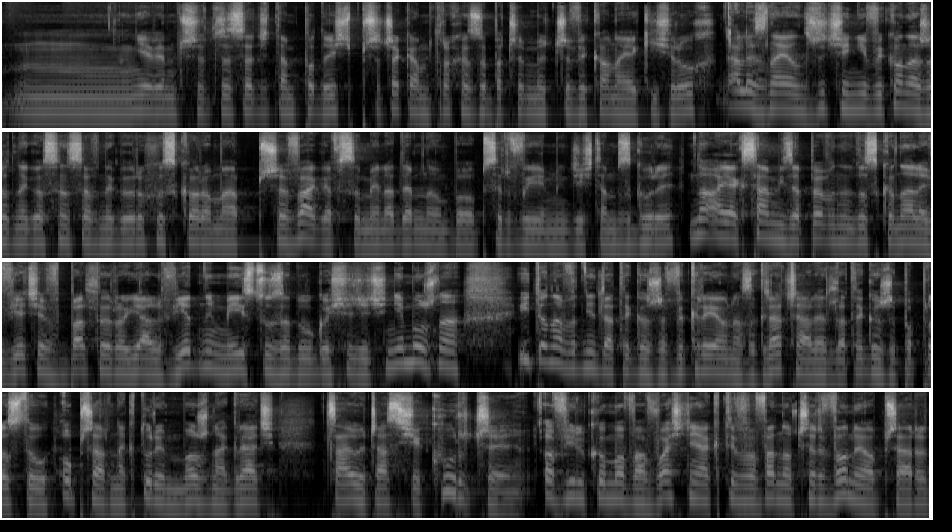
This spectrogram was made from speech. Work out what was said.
Mm, nie wiem, czy w zasadzie tam podejść. Przeczekam trochę, zobaczymy, czy wykona jakiś ruch. Ale znając życie, nie wykona żadnego sensownego ruchu, skoro ma przewagę w sumie nade mną, bo obserwuje mnie gdzieś tam z góry. No a jak sami zapewne doskonale wiecie, w Battle Royale w jednym miejscu za długo siedzieć nie można. I to nawet nie dlatego, że wykryją nas gracze, ale dlatego, że po prostu obszar, na którym można grać, cały czas się kurczy. O wilku mowa, właśnie aktywowano czerwony obszar.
